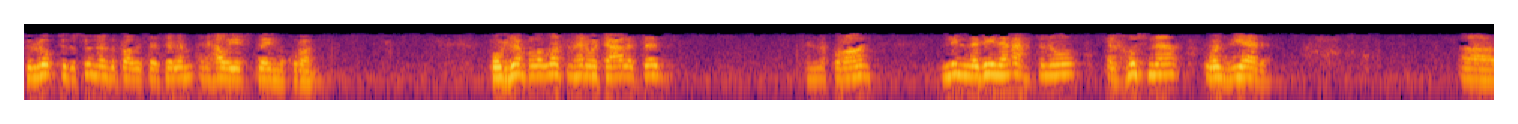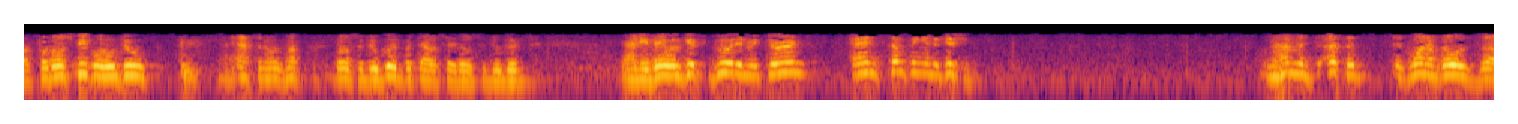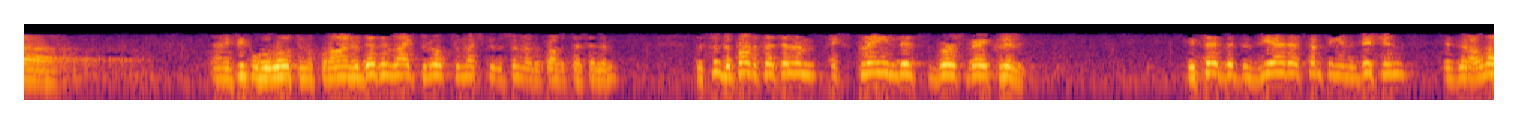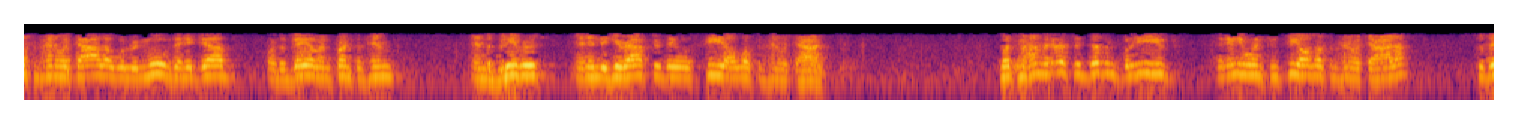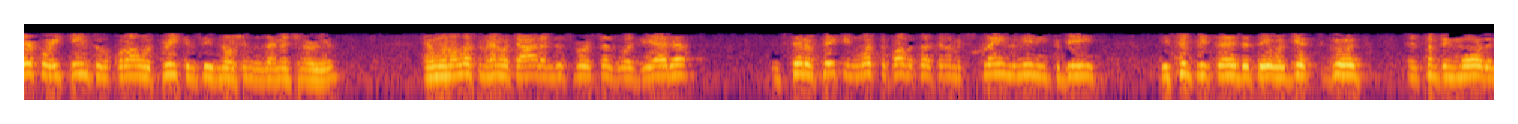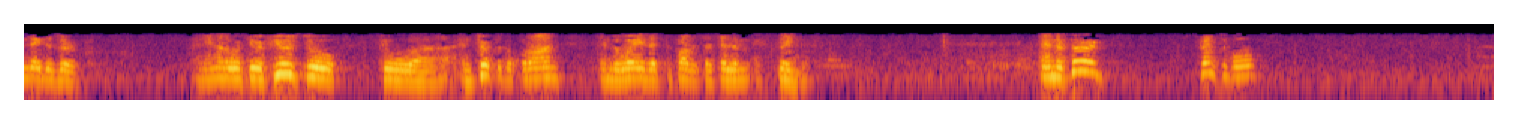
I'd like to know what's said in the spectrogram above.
to look to the Sunnah of the Prophet ﷺ and how he explained the Quran. For example, Allah subhanahu wa ta'ala says in the Quran, لِلَّذِينَ أَحْسَنُوا الْحُسْنَى وَالزِّيَادَةِ uh, For those people who do, ahsanu is not those who do good, but I would say those who do good. And they will get good in return and something in addition. Muhammad Asad is one of those uh, any people who wrote in the Quran who doesn't like to look too much to the Sunnah of the Prophet. The, the Prophet explained this verse very clearly. He said that the ziyada, something in addition, is that Allah subhanahu wa ta'ala will remove the hijab or the veil in front of him and the believers and in the hereafter they will see Allah subhanahu wa ta'ala. But Muhammad Asad doesn't believe that anyone can see Allah subhanahu wa ta'ala. So therefore he came to the Quran with preconceived notions as I mentioned earlier. And when Allah subhanahu wa ta'ala in this verse says waziyada, instead of taking what the Prophet explained the meaning to be, he simply said that they will get good and something more than they deserve. And in other words, they refuse to, to uh, interpret the Quran in the way that the Prophet ﷺ explained it. And the third principle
